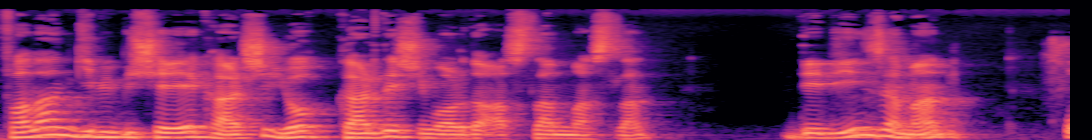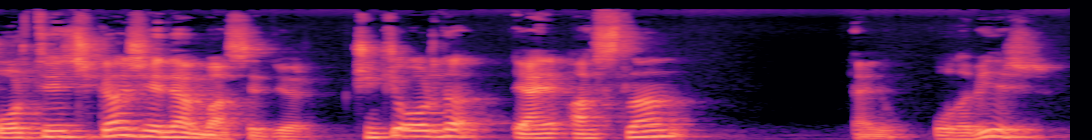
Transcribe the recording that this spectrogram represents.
falan gibi bir şeye karşı yok kardeşim orada aslan maslan dediğin zaman ortaya çıkan şeyden bahsediyorum. Çünkü orada yani aslan yani olabilir.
